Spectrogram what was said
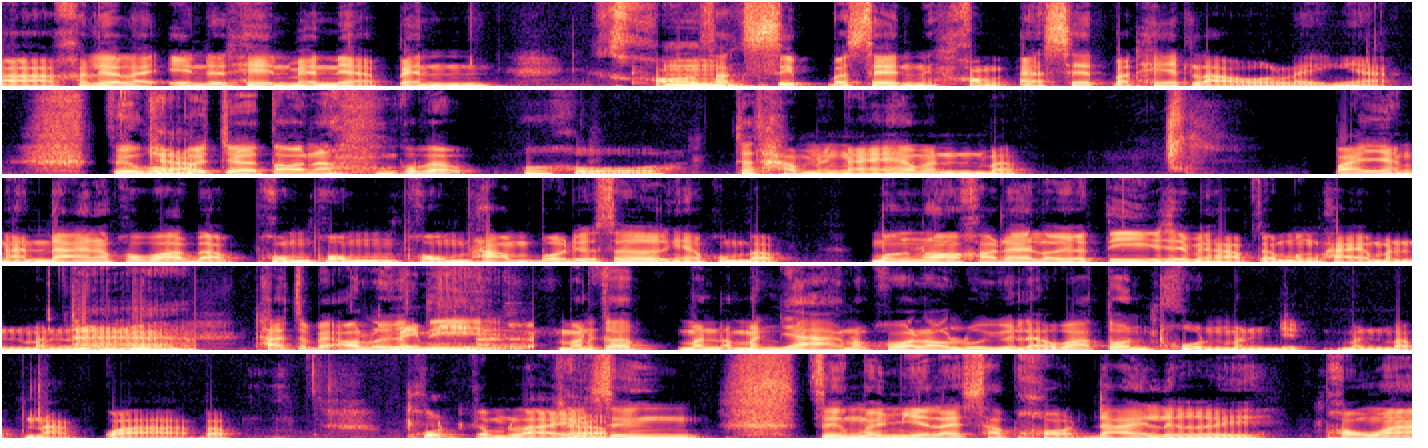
อ่าเขาเรียกอะไร entertainment เนี่ยเป็นขอสักสิบเปอร์เซ็นต์ของ asset ประเทศเราอะไรเงี้ย ซึ่งผมครับไปเจอตอนนั้นผมก็แบบ โอ้โห จะทำยังไงให้มันแบบ ไปอย่างนั้นได้นะ เพราะว่าแบบผมผมผมทำโปรดิวเซอร์อย่างเงี้ยผมแบบเมืองนอกเขาได้ loyalty ใช่ไหมครับ แต่เมืองไทยมันมันอ่าถ้าจะไปเอาไม่มี loyalty มันก็มันมันยากนะเพราะว่าเรารู้อยู่แล้วว่าต้นทุนมันมันแบบหนักกว่าแบบผลกำไรครับซึ่งซึ่งไม่มีอะไร support ได้เลย เพราะว่า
